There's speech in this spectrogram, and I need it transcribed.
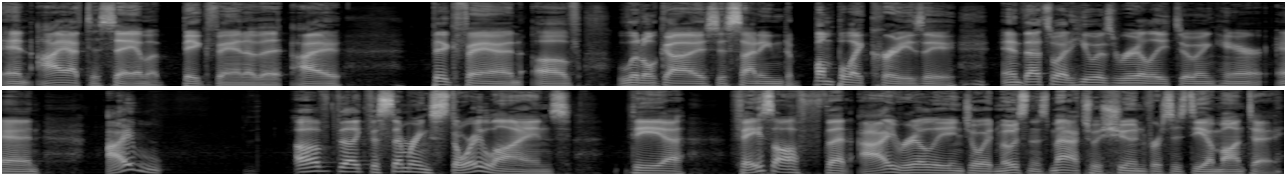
And I have to say, I'm a big fan of it. I big fan of little guys deciding to bump like crazy. And that's what he was really doing here. And I of the, like the simmering storylines, the uh, face off that I really enjoyed most in this match was Shun versus Diamante.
